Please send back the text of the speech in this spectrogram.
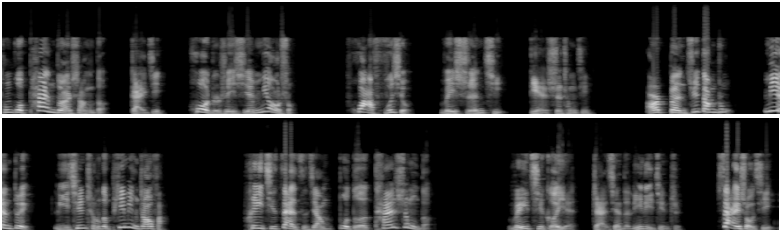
通过判断上的改进。或者是一些妙手，化腐朽为神奇，点石成金。而本局当中，面对李钦成的拼命招法，黑棋再次将不得贪胜的围棋格言展现的淋漓尽致。下一手棋，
